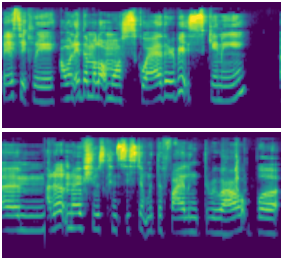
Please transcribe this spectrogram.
Basically, I wanted them a lot more square. They're a bit skinny. Um, I don't know if she was consistent with the filing throughout, but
